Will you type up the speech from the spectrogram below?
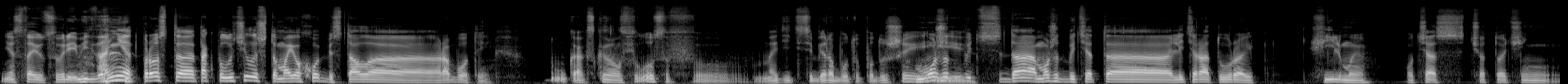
Не остается времени, да? А нет, просто так получилось, что мое хобби стало работой. Ну, как сказал философ, э, найдите себе работу по душе. Может и- быть, да, может быть, это литература, фильмы. Вот сейчас что-то очень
